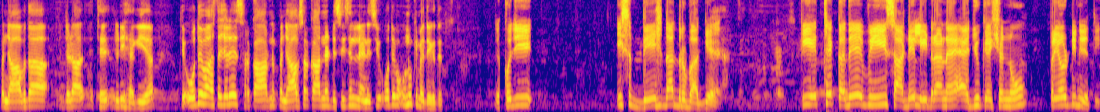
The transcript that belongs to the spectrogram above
ਪੰਜਾਬ ਦਾ ਜਿਹੜਾ ਇੱਥੇ ਜਿਹੜੀ ਹੈਗੀ ਆ ਤੇ ਉਹਦੇ ਵਾਸਤੇ ਜਿਹੜੇ ਸਰਕਾਰ ਨੇ ਪੰਜਾਬ ਸਰਕਾਰ ਨੇ ਡਿਸੀਜਨ ਲੈਣੇ ਸੀ ਉਹਦੇ ਉਹਨੂੰ ਕਿਵੇਂ ਦੇਖਦੇ ਤੁਸੀਂ? ਦੇਖੋ ਜੀ ਇਸ ਦੇਸ਼ ਦਾ ਦੁਰਭਾਗਯ ਹੈ ਕਿ ਇੱਥੇ ਕਦੇ ਵੀ ਸਾਡੇ ਲੀਡਰਾਂ ਨੇ ਐਜੂਕੇਸ਼ਨ ਨੂੰ ਪ੍ਰਾਇੋਰਟੀ ਨਹੀਂ ਦਿੱਤੀ।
